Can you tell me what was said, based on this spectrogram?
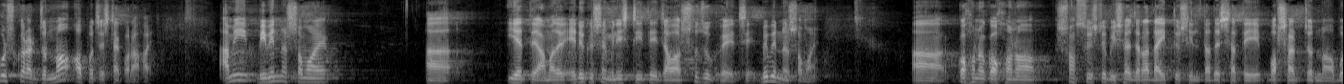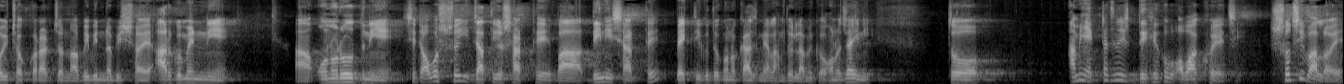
পুশ করার জন্য অপচেষ্টা করা হয়। আমি বিভিন্ন সময় ইয়েতে আমাদের এডুকেশন মিনিস্ট্রিতে যাওয়ার সুযোগ হয়েছে, বিভিন্ন সময়। কখনো কখনো সংশ্লিষ্ট বিষয়ে যারা দায়িত্বশীল তাদের সাথে বসার জন্য, বৈঠক করার জন্য বিভিন্ন বিষয়ে আর্গুমেন্ট নিয়ে অনুরোধ নিয়ে, সেটা অবশ্যই জাতীয় স্বার্থে বা দিনই স্বার্থে, ব্যক্তিগত কোনো কাজ নিয়ে আলহামদুলিল্লাহ আমি কখনো যাইনি। তো আমি একটা জিনিস দেখে খুব অবাক হয়েছি। সচিবালয়ে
